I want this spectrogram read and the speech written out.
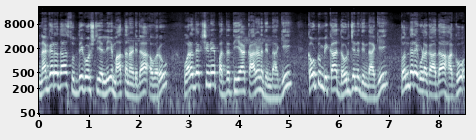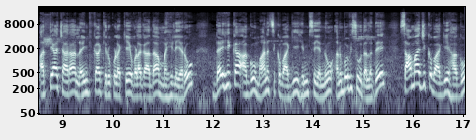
ನಗರದ ಸುದ್ದಿಗೋಷ್ಠಿಯಲ್ಲಿ ಮಾತನಾಡಿದ ಅವರು ವರದಕ್ಷಿಣೆ ಪದ್ಧತಿಯ ಕಾರಣದಿಂದಾಗಿ ಕೌಟುಂಬಿಕ ದೌರ್ಜನ್ಯದಿಂದಾಗಿ ತೊಂದರೆಗೊಳಗಾದ ಹಾಗೂ ಅತ್ಯಾಚಾರ, ಲೈಂಗಿಕ ಕಿರುಕುಳಕ್ಕೆ ಒಳಗಾದ ಮಹಿಳೆಯರು ದೈಹಿಕ ಹಾಗೂ ಮಾನಸಿಕವಾಗಿ ಹಿಂಸೆಯನ್ನು ಅನುಭವಿಸುವುದಲ್ಲದೆ, ಸಾಮಾಜಿಕವಾಗಿ ಹಾಗೂ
